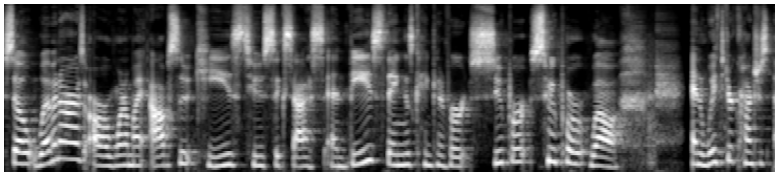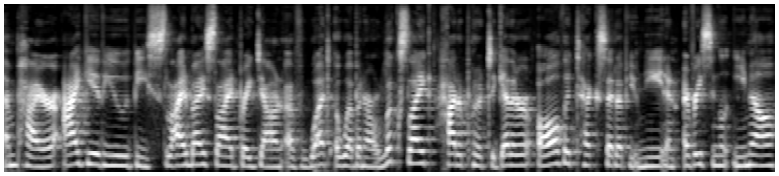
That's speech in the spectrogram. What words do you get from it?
So, webinars are one of my absolute keys to success, and these things can convert super, super well. And with your conscious empire, I give you the slide by slide breakdown of what a webinar looks like, how to put it together, all the tech setup you need, and every single email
